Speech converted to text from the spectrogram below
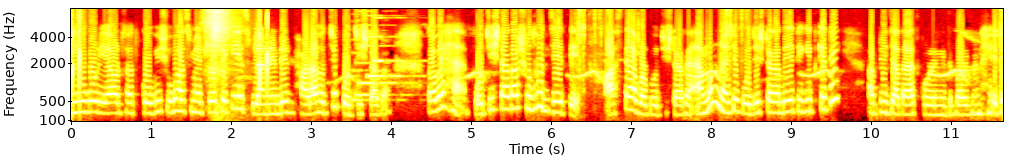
নিউ গড়িয়া অর্থাৎ কবি সুভাষ মেট্রো থেকে এসপ্ল্যানেডের ভাড়া হচ্ছে পঁচিশ টাকা। তবে হ্যাঁ পঁচিশ টাকা শুধু যেতে, আসতে আবার পঁচিশ টাকা। এমন নয় যে পঁচিশ টাকা দিয়ে টিকিট কেটে আপনি যাতায়াত করে নিতে পারবেন। এটা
